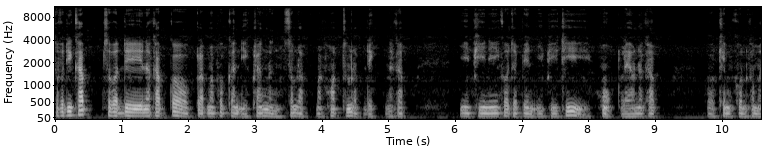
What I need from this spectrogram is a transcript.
สวัสดีครับ สวัสดีนะครับ ก็กลับมาพบกันอีกครั้งหนึ่งสำหรับหมักฮอตสำหรับเด็กนะครับ EP นี้ก็จะเป็น EP ที่ 6 แล้วนะครับ ก็เข้มข้นเข้ามา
